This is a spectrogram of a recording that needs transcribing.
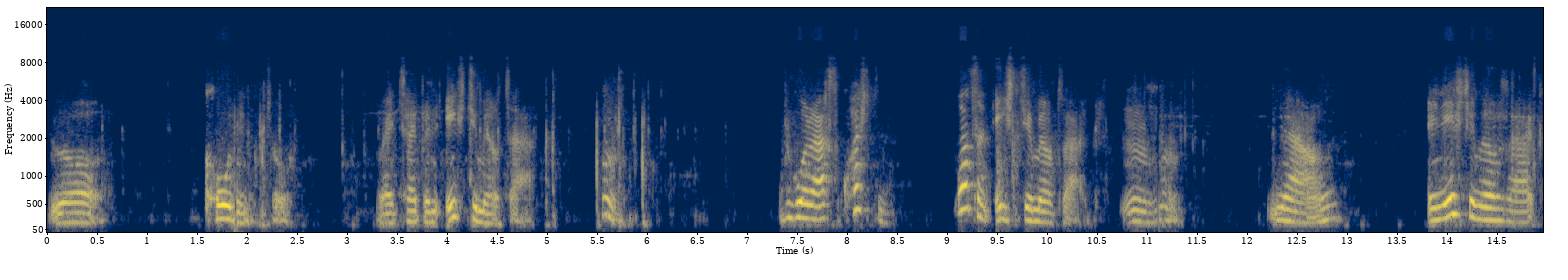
you're coding. So I type an HTML tag. Hmm. You want to ask a question. What's an HTML tag? Mm -hmm. Now, an HTML tag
